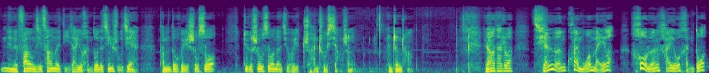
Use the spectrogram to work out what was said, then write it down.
那那发动机舱的底下有很多的金属件，它们都会收缩，这个收缩呢就会传出响声，很正常。然后他说，前轮快磨没了，后轮还有很多，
